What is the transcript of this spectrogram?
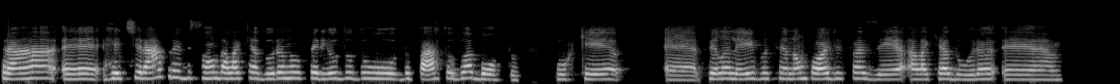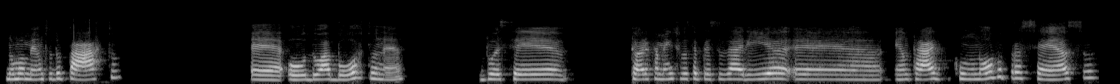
para é, retirar a proibição da laqueadura no período do, do parto ou do aborto, porque é, pela lei você não pode fazer a laqueadura é, no momento do parto é, ou do aborto, né? Você, teoricamente, você precisaria é, entrar com um novo processo,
